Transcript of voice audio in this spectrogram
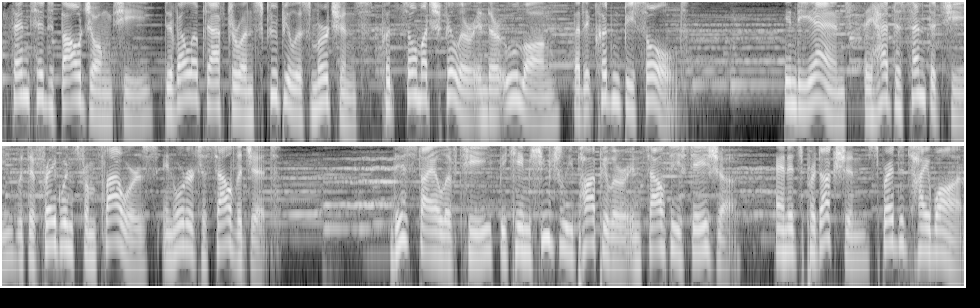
Scented Baozhong tea, developed after unscrupulous merchants put so much filler in their oolong that it couldn't be sold. In the end, they had to scent the tea with the fragrance from flowers in order to salvage it. This style of tea became hugely popular in Southeast Asia, and its production spread to Taiwan.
